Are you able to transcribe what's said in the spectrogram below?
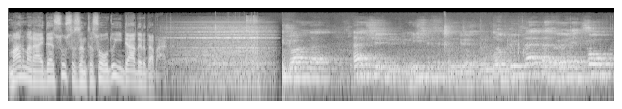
Marmaray'da su sızıntısı olduğu iddiaları da vardı. Şu anda her şey mümkün, hiçbir sıkıntı yok. O Türkler de öyle çok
